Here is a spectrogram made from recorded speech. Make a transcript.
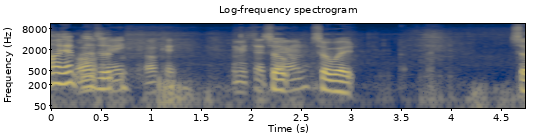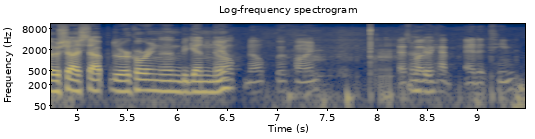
Oh, yep, that's okay, it. okay. Let me sit So, down. so wait. So should I stop the recording and then begin new? Nope, nope, we're fine. That's why we have edit team.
